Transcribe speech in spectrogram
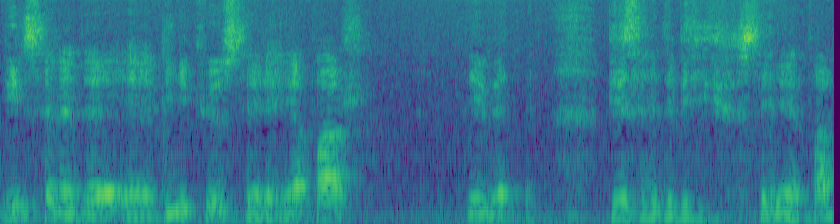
e, bir senede e, 1200 TL yapar. Değil mi? Bir senede 1200 TL yapar.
